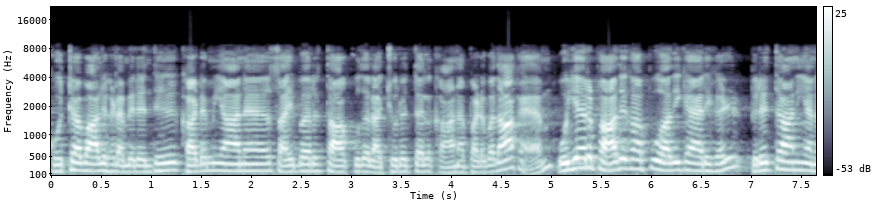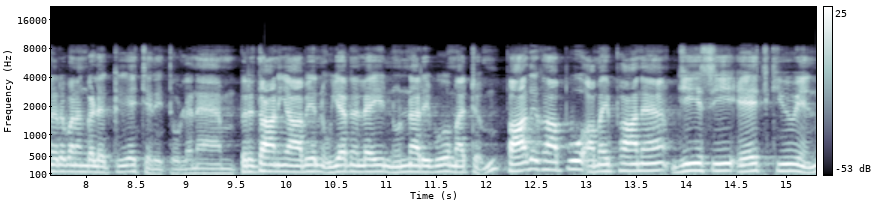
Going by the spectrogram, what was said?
குற்றவாளிகளிடமிருந்து கடுமையான சைபர் தாக்குதல் அச்சுறுத்தல் காணப்படுவதாக உயர் பாதுகாப்பு அதிகாரிகள் பிரித்தானிய நிறுவனங்களுக்கு எச்சரித்துள்ளன. பிரித்தானியாவின் உயர்நிலை நுண்ணறிவு மற்றும் பாதுகாப்பு அமைப்பான ஜிசிஎச்கியூவின்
